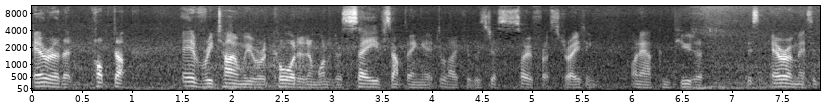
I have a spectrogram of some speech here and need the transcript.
error that popped up every time we recorded and wanted to save something. It like it was just so frustrating on our computer. This error message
